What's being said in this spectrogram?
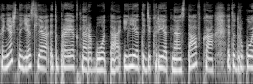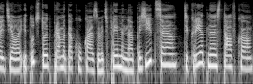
Конечно, если это проектная работа или это декретная ставка, это другое дело. И тут стоит прямо так указывать. Временная позиция, декретная ставка,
